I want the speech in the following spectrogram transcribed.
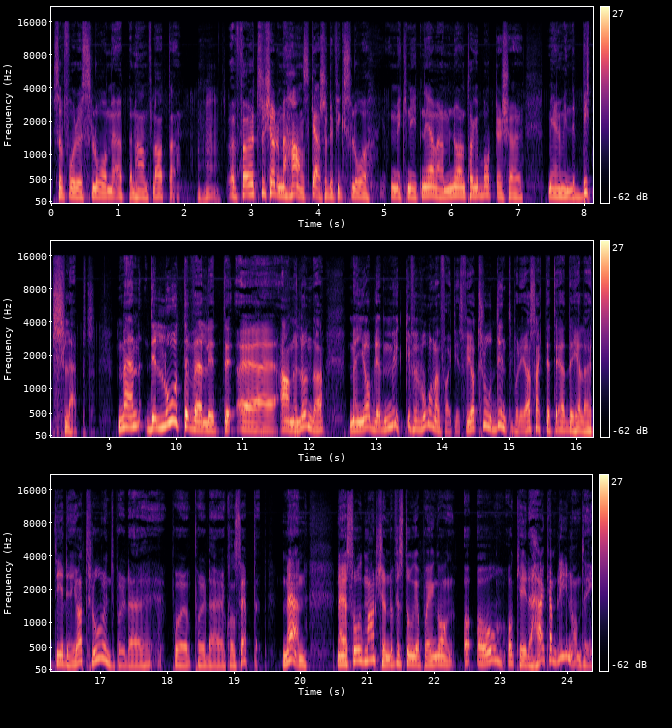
så får du slå med öppen handflata. Förut så körde de med handskar så du fick slå med knytnävarna, men nu har de tagit bort det och kör mer eller mindre bitch slapped. Men det låter väldigt eh, annorlunda, men jag blev mycket förvånad faktiskt. För jag trodde inte på det. Jag har sagt det till Eddie hela tiden. Jag tror inte på det där, på, på det där konceptet. Men när jag såg matchen då förstod jag på en gång, oh, oh okej det här kan bli någonting.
